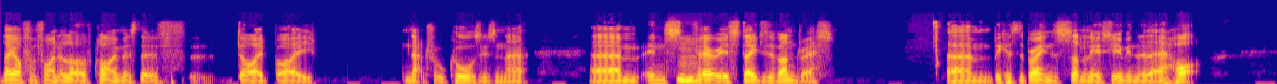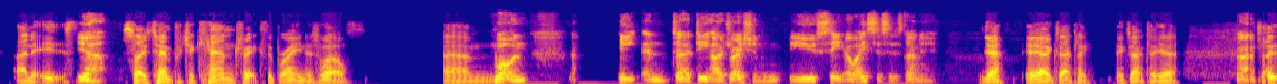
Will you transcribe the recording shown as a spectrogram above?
they often find a lot of climbers that have died by natural causes and that um, in Mm. various stages of undress um, because the brain's suddenly assuming that they're hot, and it's Yeah. so temperature can trick the brain as well. Um, Well, and heat and uh, dehydration, you see oases, don't you? Yeah, yeah, exactly, exactly, yeah. Right. So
